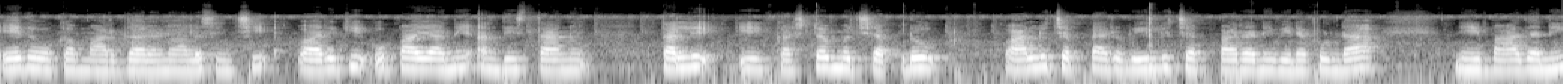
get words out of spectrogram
ఏదో ఒక మార్గాలను ఆలోచించి వారికి ఉపాయాన్ని అందిస్తాను. తల్లి ఈ కష్టం వచ్చినప్పుడు వాళ్ళు చెప్పారు వీళ్ళు చెప్పారని వినకుండా నీ బాధని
